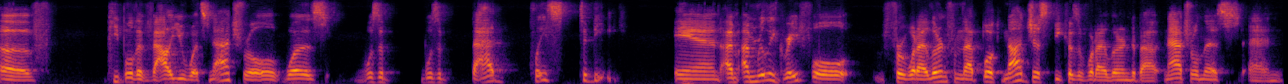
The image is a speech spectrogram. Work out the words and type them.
of people that value what's natural was was a was a bad place to be. Hmm. And I'm I'm really grateful for what I learned from that book, not just because of what I learned about naturalness and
